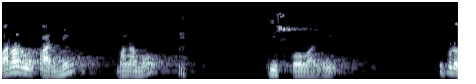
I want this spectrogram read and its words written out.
పరరూపాన్ని మనము తీసుకోవాలి. ఇప్పుడు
